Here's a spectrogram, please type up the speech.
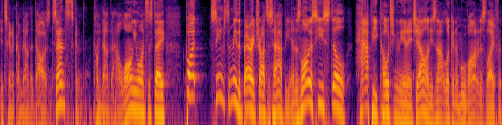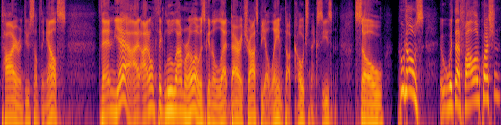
it's going to come down to dollars and cents. It's going to come down to how long he wants to stay. But seems to me that Barry Trotz is happy. And as long as he's still happy coaching in the NHL and he's not looking to move on in his life, retire, and do something else, then yeah, I, I don't think Lou Lamoriello is going to let Barry Trotz be a lame duck coach next season. So who knows? With that follow up question,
